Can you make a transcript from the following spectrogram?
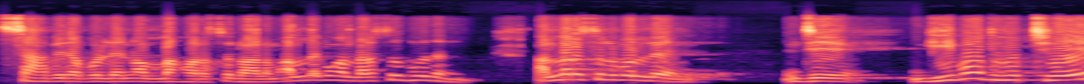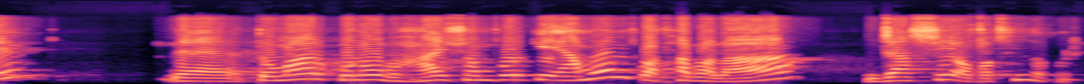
সাহাবিরা বললেন, আল্লাহ রাসূল আলম। আল্লাহ এবং আল্লাহ রাসূল বললেন আল্লাহ রাসূল বললেন যে, গিবত হচ্ছে তোমার কোনো ভাই সম্পর্কে এমন কথা বলা যা সে অপছন্দ করে।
